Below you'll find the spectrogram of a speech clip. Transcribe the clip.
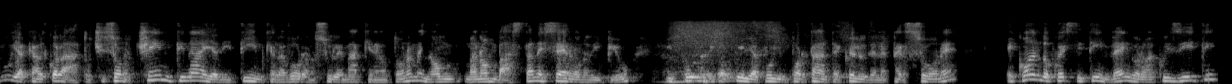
lui ha calcolato, ci sono centinaia di team che lavorano sulle macchine autonome, non, ma non basta, ne servono di più. Il pool di bottiglia più importante è quello delle persone e quando questi team vengono acquisiti,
